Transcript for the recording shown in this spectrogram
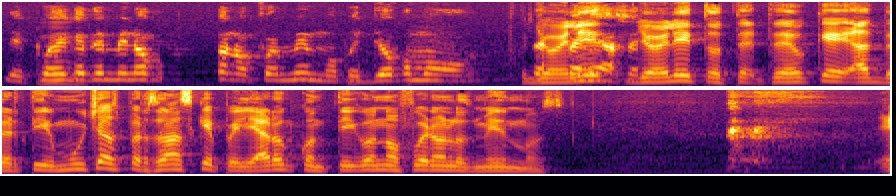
Después de que mm. terminó no fue el mismo, perdió como... Joelito, te, tengo que advertir, muchas personas que pelearon contigo no fueron los mismos.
